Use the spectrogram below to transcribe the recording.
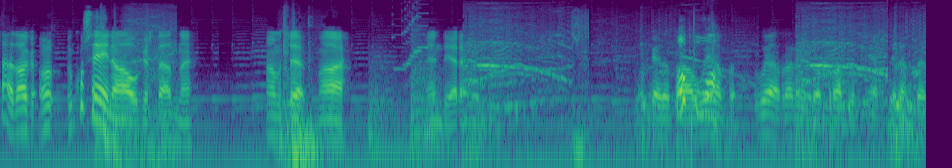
Tää auke... o- Joku seinä aukes täältä näin. No mut se... Ai. En tiedä. Okei, tota, Apua! we have, we are running to a problem here, director.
